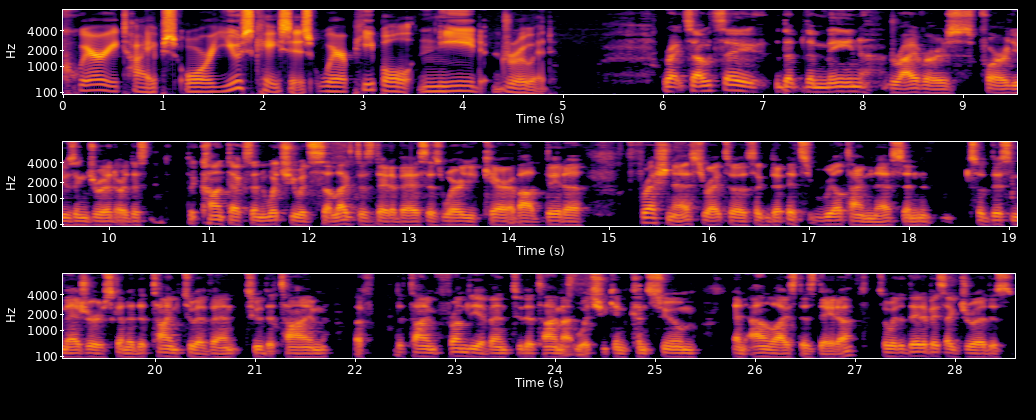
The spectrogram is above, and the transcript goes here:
query types or use cases where people need Druid? Right. So I would say the the main drivers for using Druid or this the context in which you would select this database is where you care about data freshness, right? So it's like the, it's real timeness, and so this measures kind of the time to event to the time of the time from the event to the time at which you can consume and analyze this data. So with a database like Druid is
